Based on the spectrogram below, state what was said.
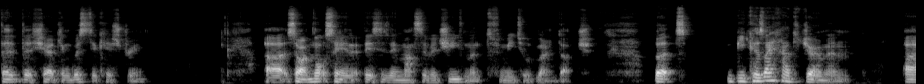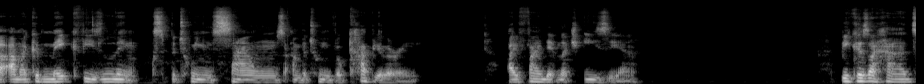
the, the shared linguistic history. Uh, so I'm not saying that this is a massive achievement for me to have learned Dutch, but because I had German uh, and I could make these links between sounds and between vocabulary, I find it much easier because I had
